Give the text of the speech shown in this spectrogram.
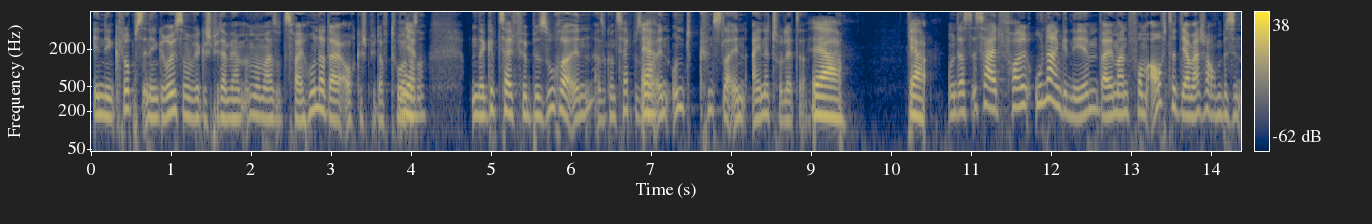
in den Clubs, in den Größen, wo wir gespielt haben, wir haben immer mal so 200er auch gespielt auf Tour Ja. oder so. Und da gibt's halt für BesucherInnen, also KonzertbesucherInnen und KünstlerInnen eine Toilette. Ja, ja, Und das ist halt voll unangenehm, weil man vom Auftritt ja manchmal auch ein bisschen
